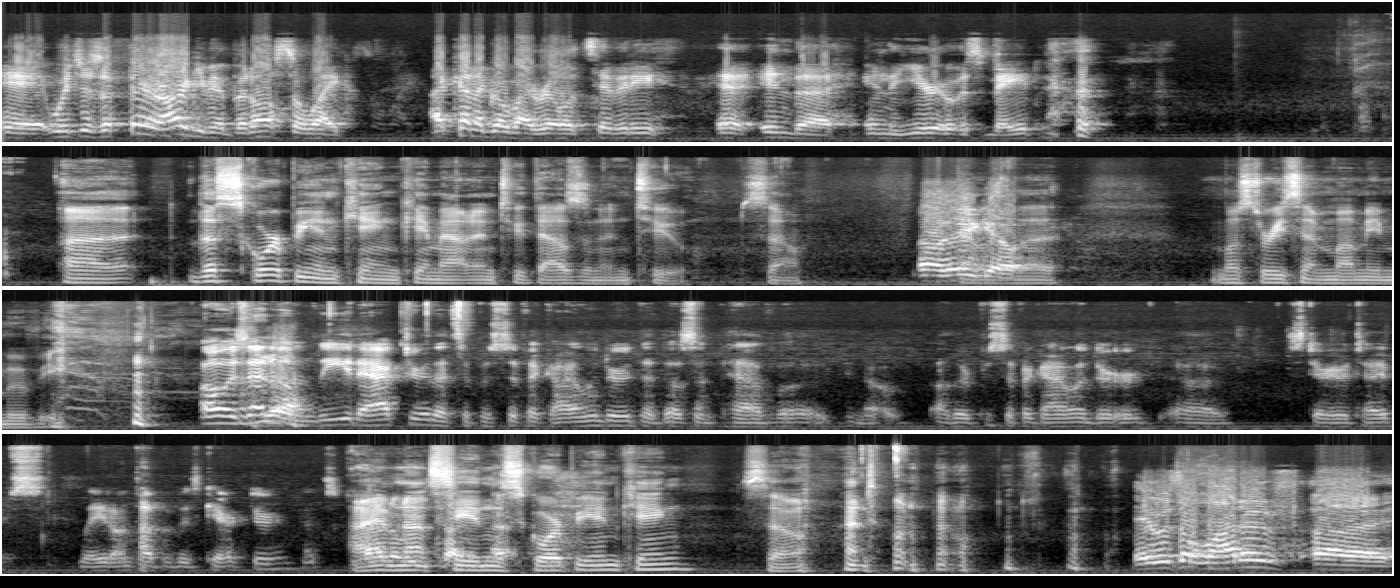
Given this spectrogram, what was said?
eh, which is a fair argument, but also like I kind of go by relativity eh, in the in the year it was made. Uh, the Scorpion King came out in 2002. So oh, there that you was go. the most recent Mummy movie. Oh, is that Yeah. a lead actor that's a Pacific Islander that doesn't have uh, you know other Pacific Islander uh, stereotypes laid on top of his character? That's I have not seen the about. Scorpion King, so I don't know. It was a lot of, uh,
